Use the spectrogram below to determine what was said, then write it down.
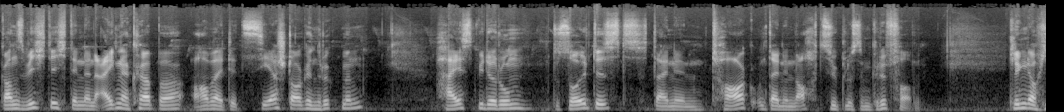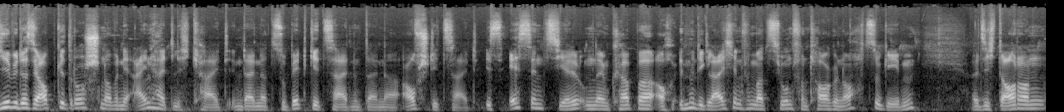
Ganz wichtig, denn dein eigener Körper arbeitet sehr stark in Rhythmen. Heißt wiederum, du solltest deinen Tag- und deinen Nachtzyklus im Griff haben. Klingt auch hier wieder sehr abgedroschen, aber eine Einheitlichkeit in deiner zu Bett und deiner Aufstehzeit ist essentiell, um deinem Körper auch immer die gleiche Information von Tag und Nacht zu geben, weil sich daran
